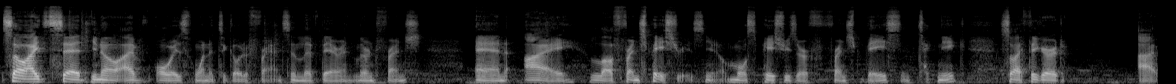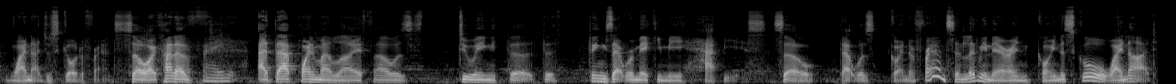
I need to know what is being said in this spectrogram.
so I said, you know, I've always wanted to go to France and live there and learn French. And I love French pastries. You know, most pastries are French based and technique. So I figured, I, why not just go to France? So I kind of, Right. at that point in my life, I was doing the, the things that were making me happiest. So that was going to France and living there and going to school. Why not?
